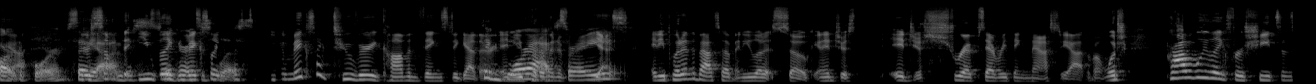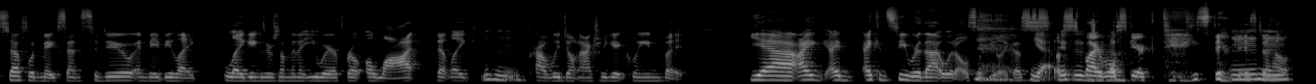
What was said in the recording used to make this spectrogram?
hardcore. Yeah. So There's yeah, just, you like mix like bliss. you mix like two very common things together, like and borax, you put them in a, right? Yes, and you put it in the bathtub and you let it soak, and it just it just strips everything nasty out of them, which probably like for sheets and stuff would make sense to do and maybe like leggings or something that you wear for a lot that like mm-hmm. probably don't actually get clean but yeah I, I i can see where that would also be like a, yeah, a spiral a, scare, staircase mm-hmm. to hell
